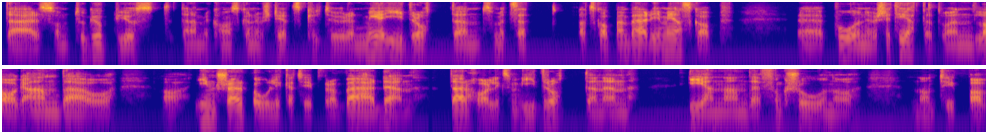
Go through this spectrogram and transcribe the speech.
där, som tog upp just den amerikanska universitetskulturen med idrotten som ett sätt att skapa en värdegemenskap eh, på universitetet och en laganda och ja, inskärpa olika typer av värden. Där har liksom idrotten en enande funktion och någon typ av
